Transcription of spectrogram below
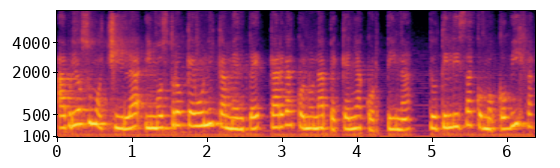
abrió su mochila y mostró que únicamente carga con una pequeña cortina que utiliza como cobija,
